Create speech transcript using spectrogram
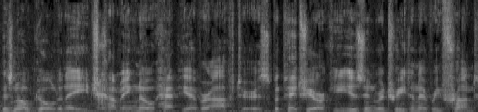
There's no golden age coming, no happy ever afters, but patriarchy is in retreat on every front.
